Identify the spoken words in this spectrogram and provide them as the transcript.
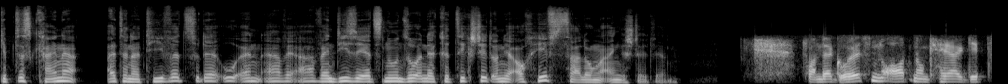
Gibt es keine Alternative zu der UNRWA, wenn diese jetzt nun so in der Kritik steht und ja auch Hilfszahlungen eingestellt werden? Von der Größenordnung her gibt's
